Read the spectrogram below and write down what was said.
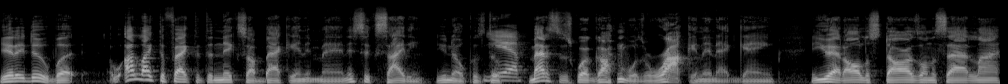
Yeah, they do. But I like the fact that the Knicks are back in it, man. It's exciting, you know, because the Yeah. Madison Square Garden was rocking in that game. And you had all the stars on the sideline.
